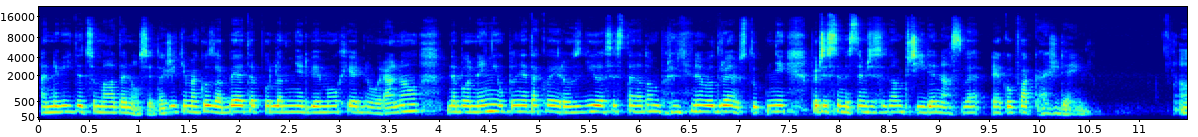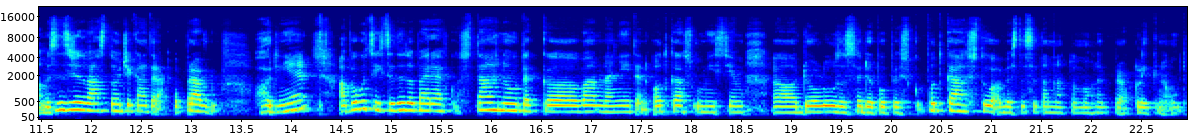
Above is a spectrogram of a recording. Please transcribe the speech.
a nevíte, co máte nosit. Takže tím jako zabijete podle mě dvě mouchy jednou ranou, nebo není úplně takový rozdíl, jestli jste na tom prvním nebo druhém stupni, protože si myslím, že se tam přijde na své jako fakt každý. Myslím si, že vás toho čeká teda opravdu hodně a pokud si chcete to PDF stáhnout, tak eh, vám na něj ten odkaz umístím eh, dolů zase do popisku podcastu, abyste se tam na to mohli prokliknout.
